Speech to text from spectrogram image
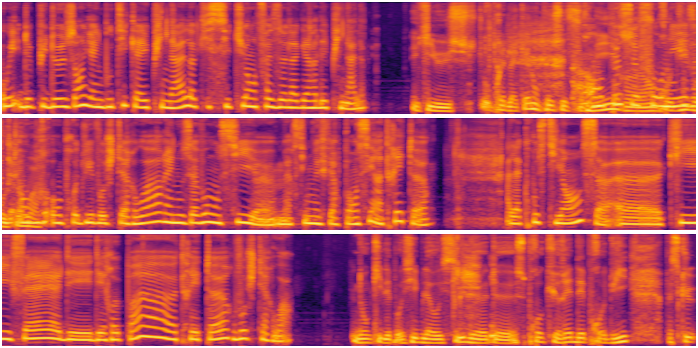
Oui, depuis deux ans, il y a une boutique à Épinal qui se situe en face de la gare d'Épinal. Et qui, auprès de laquelle on peut se fournir, on peut se fournir en, produits Vosges Terroirs. Et nous avons aussi, euh, merci de me faire penser, un traiteur à la croustillance euh, qui fait des, des repas euh, traiteurs Vosges Terroirs. Donc il est possible là aussi de, se procurer des produits. Parce que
